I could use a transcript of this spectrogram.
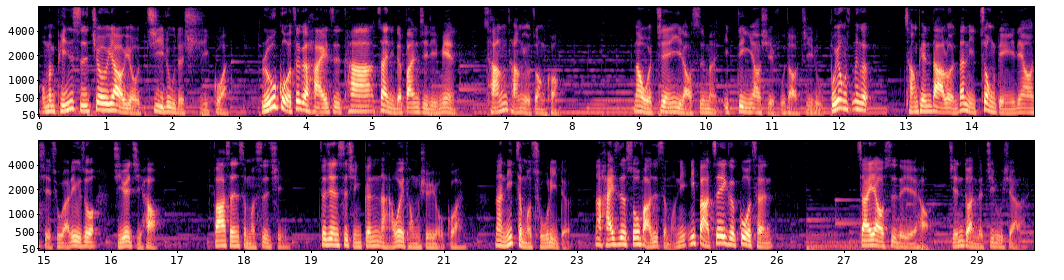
我们平时就要有记录的习惯。如果这个孩子他在你的班级里面常常有状况，那我建议老师们一定要写辅导记录，不用那个长篇大论，但你重点一定要写出来。例如说几月几号发生什么事情，这件事情跟哪位同学有关，那你怎么处理的？那孩子的说法是什么？你你把这个过程摘要式的也好，简短的记录下来。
